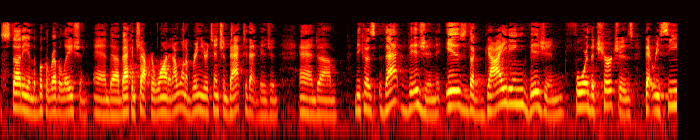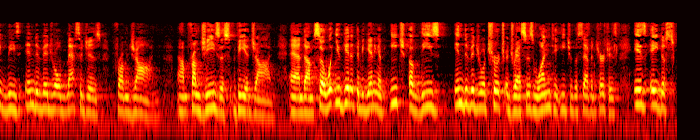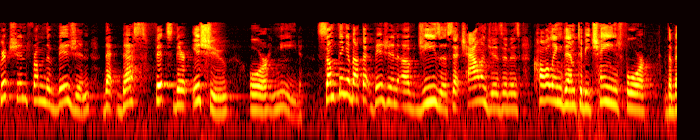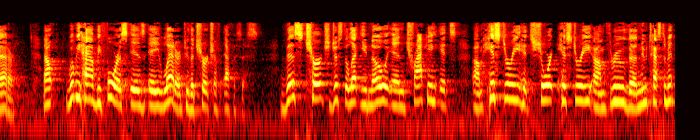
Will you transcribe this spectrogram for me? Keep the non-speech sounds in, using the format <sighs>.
study in the book of Revelation and uh, back in chapter 1. And I want to bring your attention back to that vision and um, because that vision is the guiding vision for the churches that receive these individual messages from John um, from Jesus via John. And um, so what you get at the beginning of each of these individual church addresses, one to each of the seven churches, is a description from the vision that best fits their issue or need. Something about that vision of Jesus that challenges and is calling them to be changed for the better. Now, what we have before us is a letter to the church of Ephesus. This church, just to let you know, in tracking its um, history, its short history um, through the New Testament,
